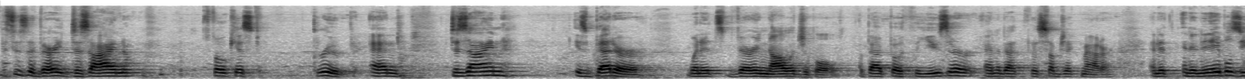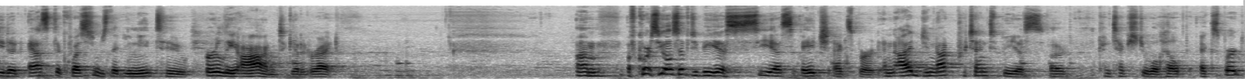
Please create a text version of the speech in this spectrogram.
this is a very design-focused group. And design is better when it's very knowledgeable about both the user and about the subject matter. And it, it enables you to ask the questions that you need to early on to get it right. Um, of course, you also have to be a CSH expert, and I do not pretend to be a, a contextual help expert.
